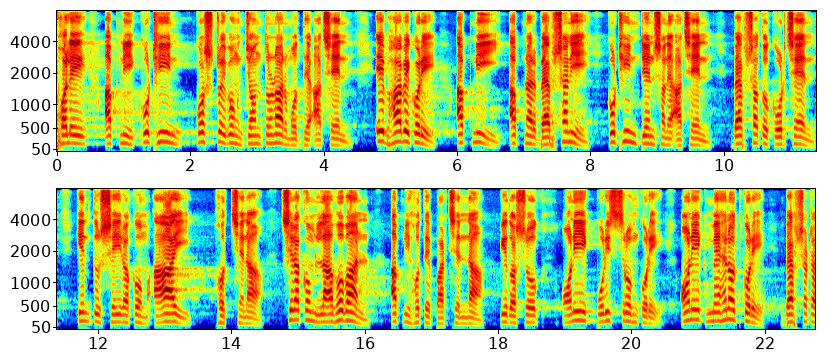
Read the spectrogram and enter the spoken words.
ফলে আপনি কঠিন কষ্ট এবং যন্ত্রণার মধ্যে আছেন। এভাবে করে আপনি আপনার ব্যবসা নিয়ে কঠিন টেনশনে আছেন, ব্যবসা তো করছেন, কিন্তু সেই রকম আয় হচ্ছে না। সেরকম লাভবান আপনি হতে পারছেন না। প্রিয় দর্শক, অনেক পরিশ্রম করে, অনেক মেহনত করে ব্যবসাটা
